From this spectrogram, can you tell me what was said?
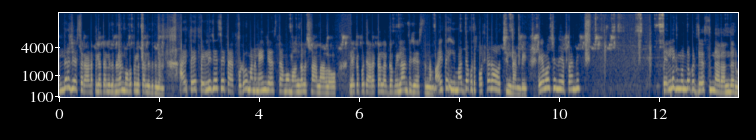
అందరూ చేస్తారు. ఆడపిల్ల తల్లిదండ్రులు మగపిల్ల తల్లిదండ్రులు. అయితే పెళ్ళి చేసేటప్పుడు మనం ఏం చేస్తాము? మంగళ స్నానాలు లేకపోతే అరకలగ్గం ఇలాంటివి చేస్తున్నాం. అయితే ఈ మధ్య ఒకటి కొత్తగా వచ్చిందండి. ఏమొచ్చింది చెప్పండి? పెళ్ళికి ముందు ఒకటి చేస్తున్నారు అందరూ.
